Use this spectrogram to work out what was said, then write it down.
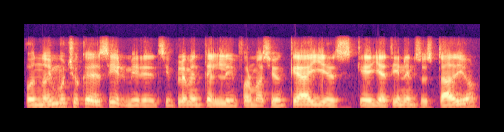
pues no hay mucho que decir. Miren, simplemente la información que hay es que ya tienen su estadio.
